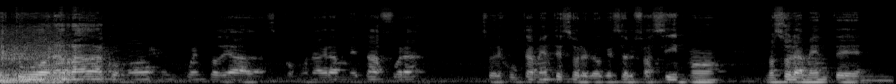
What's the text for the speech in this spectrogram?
estuvo narrada como un cuento de hadas, como una gran metáfora sobre justamente sobre lo que es el fascismo, no solamente en,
